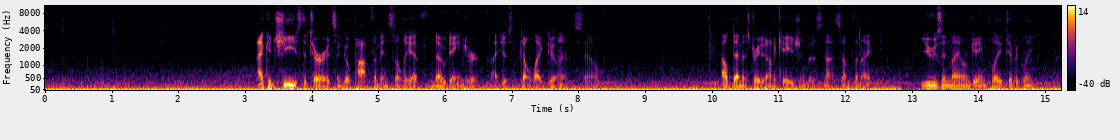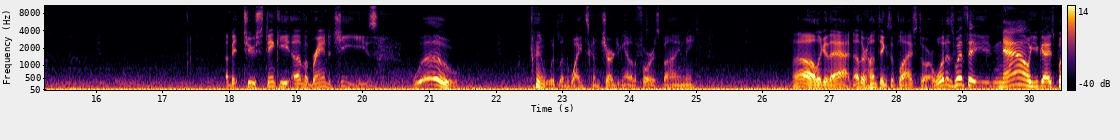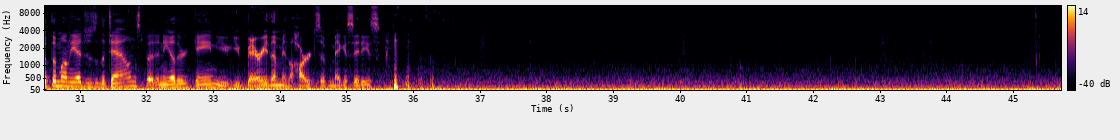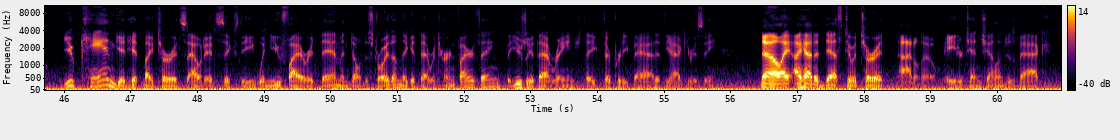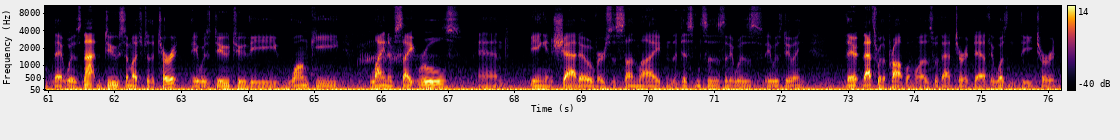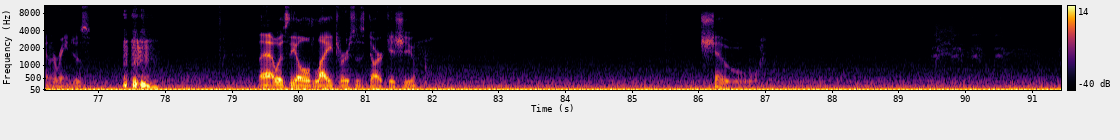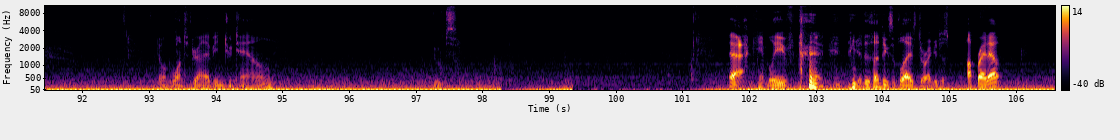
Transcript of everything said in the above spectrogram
I could cheese the turrets and go pop them instantly if no danger. I just don't like doing it, so... I'll demonstrate it on occasion, but it's not something I use in my own gameplay typically. A bit too stinky of a brand of cheese. Whoa! Woodland whites come charging out of the forest behind me. Oh, look at that. Another hunting supply store. What is with it? Now you guys put them on the edges of the towns, but any other game, you, you bury them in the hearts of megacities. you can get hit by turrets out at 60 when you fire at them and don't destroy them. They get that return fire thing, but usually at that range, they, they're pretty bad at the accuracy. No, I, I had a death to a turret, I don't know, eight or ten challenges back that was not due so much to the turret, it was due to the wonky line of sight rules and being in shadow versus sunlight and the distances that it was it was doing. There that's where the problem was with that turret death. It wasn't the turret and the ranges. that was the old light versus dark issue. Show. Don't want to drive into town. Oops. Yeah, can't believe I get this hunting supplies store. I could just pop right out,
